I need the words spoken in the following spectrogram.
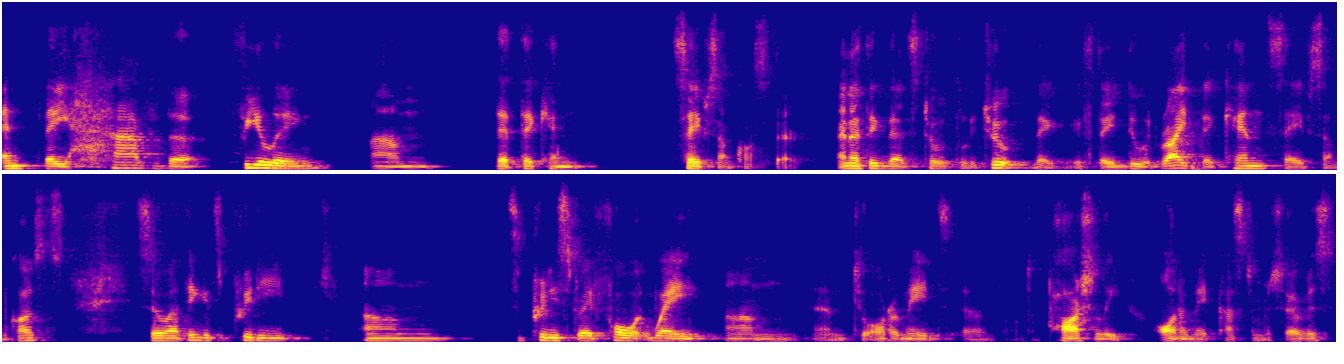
and they have the feeling um, that they can save some costs there. And I think that's totally true. They, if they do it right, they can save some costs. So I think it's pretty, um, it's a pretty straightforward way um, um to automate, uh, to partially automate customer service.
